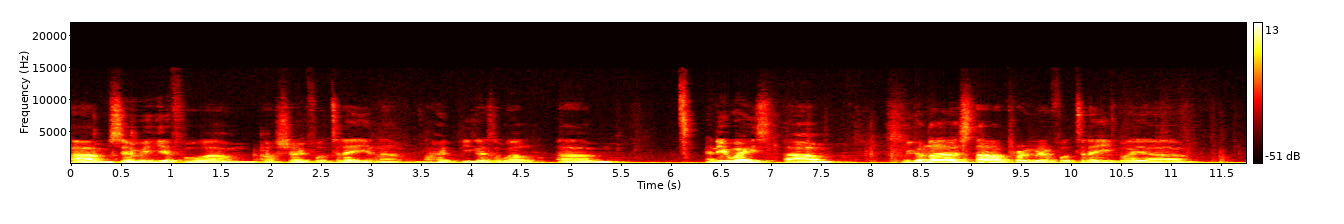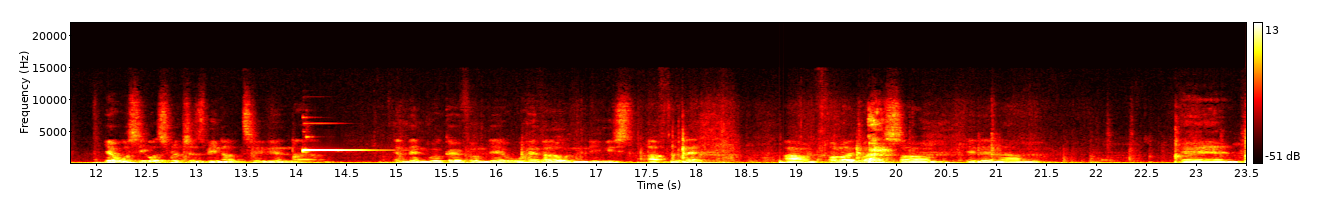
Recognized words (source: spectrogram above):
Um, so we're here for um, our show for today and um, I hope you guys are well. Anyways, we're gonna start our program for today by um, yeah, we'll see what Richard's been up to and um, and then we'll go from there. We'll have our news after that, um, followed by a song, and then um, and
